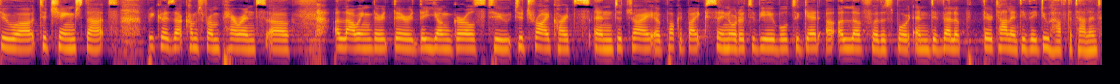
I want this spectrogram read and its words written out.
to uh, to change that, because that comes from parents uh, allowing their their the young girls to to try carts and to try uh, pocket bikes in order to be able to get a, a, love for the sport and develop their talent if they do have the talent.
